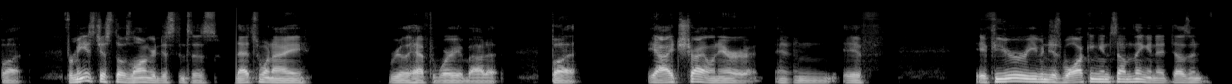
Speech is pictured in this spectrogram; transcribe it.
but for me it's just those longer distances. That's when I really have to worry about it. But yeah, I trial and error. And if if you're even just walking in something and it doesn't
